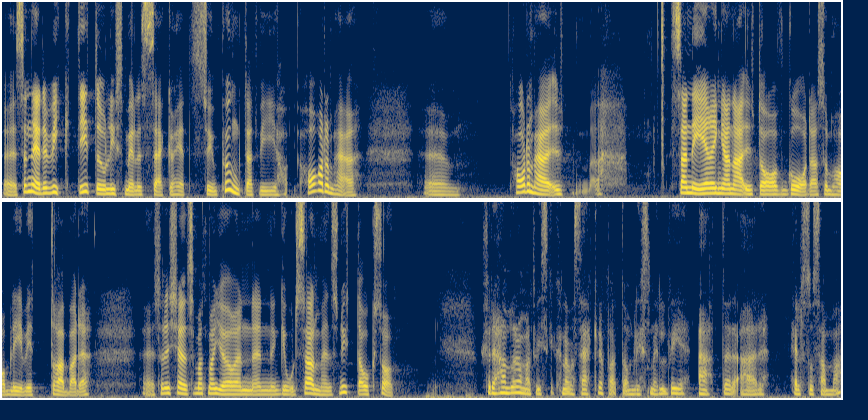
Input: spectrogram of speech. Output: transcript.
Eh, sen är det viktigt ur livsmedelssäkerhetssynpunkt att vi har de här, ehm, har de här ut, saneringarna utav gårdar som har blivit drabbade. Eh, så det känns som att man gör en, en god samhällsnytta också. För det handlar om att vi ska kunna vara säkra på att de livsmedel vi äter är hälsosamma,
